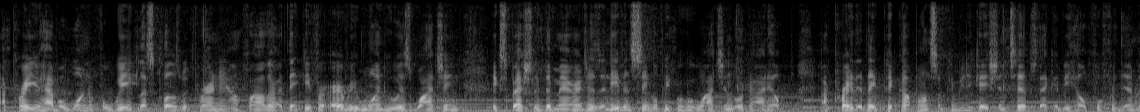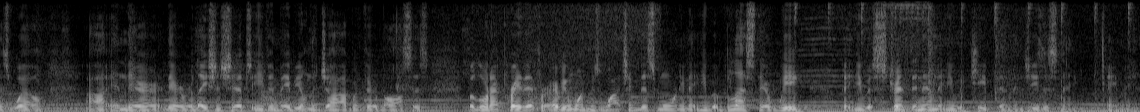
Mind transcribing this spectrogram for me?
I pray you have a wonderful week. Let's close with prayer now. Father, I thank you for everyone who is watching, especially the marriages and even single people who are watching. Lord God, help. I pray that they pick up on some communication tips that could be helpful for them as well uh, in their, their relationships, even maybe on the job with their bosses. But Lord, I pray that for everyone who's watching this morning, that you would bless their week, that you would strengthen them, that you would keep them. In Jesus' name, amen.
